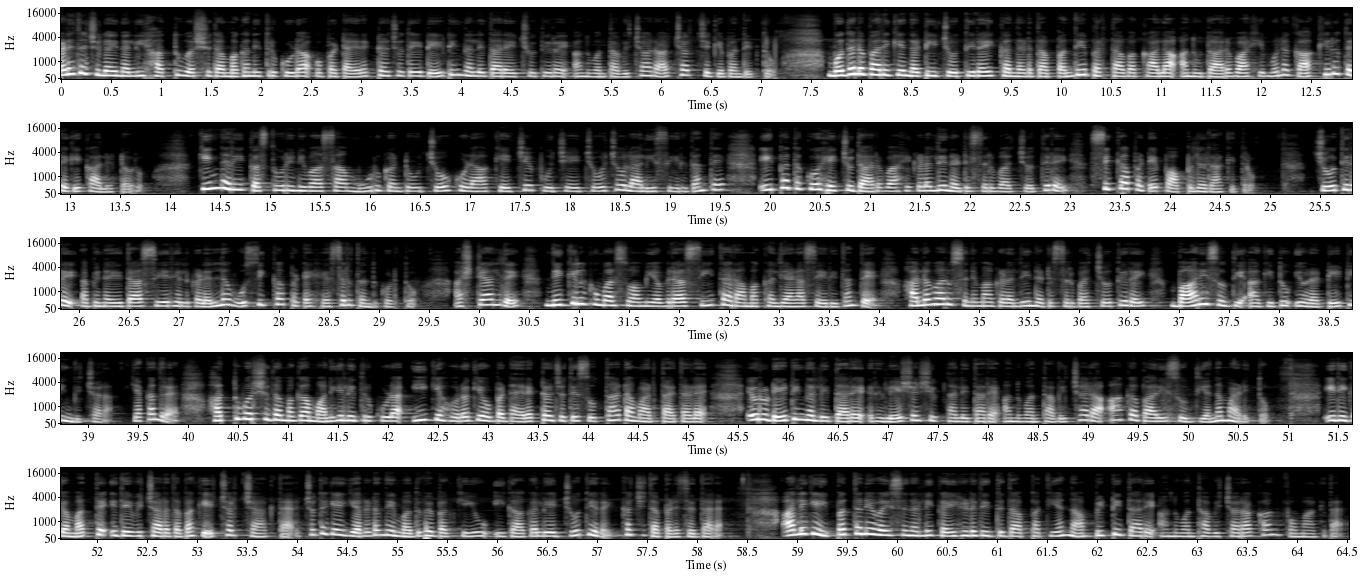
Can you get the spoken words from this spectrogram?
ಕಳೆದ ಜುಲೈನಲ್ಲಿ ಹತ್ತು ವರ್ಷದ ಮಗನಿದ್ರು ಕೂಡ ಒಬ್ಬ ಡೈರೆಕ್ಟರ್ ಜೊತೆ ಡೇಟಿಂಗ್ನಲ್ಲಿದ್ದಾರೆ ಜ್ಯೋತಿರೈ ಅನ್ನುವಂಥ ವಿಚಾರ ಚರ್ಚೆಗೆ ಬಂದಿತ್ತು. ಮೊದಲ ಬಾರಿಗೆ ನಟಿ ಜ್ಯೋತಿರೈ ಕನ್ನಡದ ಬಂದೇ ಬರ್ತಾವ ಕಾಲ ಅನ್ನು ಧಾರಾವಾಹಿ ಮೂಲಕ ಕಿರುತೆರೆಗೆ ಕಾಲಿಟ್ಟವರು. ಕಿನ್ನರಿ, ಕಸ್ತೂರಿ ನಿವಾಸ ಮೂರು ಗಂಟು ಚೋಕುಳ ಕೆಜ್ಜೆ ಪೂಜೆ ಚೋಚೋಲಾಲಿ ಸೇರಿದಂತೆ ಇಪ್ಪತ್ತಕ್ಕೂ ಹೆಚ್ಚು ಧಾರಾವಾಹಿಗಳಲ್ಲಿ ನಟಿಸಿರುವ ಜ್ಯೋತಿರೈ ಸಿಕ್ಕಾಪಟ್ಟೆ ಪಾಪ್ಯುಲರ್ ಆಗಿದ್ರು. ಜ್ಯೋತಿರೈ ಅಭಿನಯದ ಸೀರಿಯಲ್ಗಳೆಲ್ಲವೂ ಸಿಕ್ಕಾಪಟ್ಟೆ ಹೆಸರು ತಂದುಕೊಡ್ತು. ಅಷ್ಟೇ ಅಲ್ಲದೆ, ನಿಖಿಲ್ ಕುಮಾರ್ ಅವರ ಸೀತಾರಾಮ ಕಲ್ಯಾಣ ಸೇರಿದಂತೆ ಹಲವಾರು ಸಿನಿಮಾಗಳಲ್ಲಿ ನಟಿಸಿರುವ ಜ್ಯೋತಿರೈ ಭಾರೀ ಸುದ್ದಿ ಆಗಿದ್ದು, ಇವರ ಡೇಟಿಂಗ್ ವಿಚಾರ. ಯಾಕಂದ್ರೆ ಹತ್ತು ವರ್ಷದ ಮಗ ಮನೆಯಲ್ಲಿದ್ದರೂ ಕೂಡ ಈಕೆ ಹೊರಗೆ ಒಬ್ಬ ಡೈರೆಕ್ಟರ್ ಜೊತೆ ಸುತ್ತಾಟ ಮಾಡ್ತಾ ಇದ್ದಾಳೆ. ಇವರು ಡೇಟಿಂಗ್ನಲ್ಲಿದ್ದಾರೆ ರಿಲೇಷನ್ಶಿಪ್ನಲ್ಲಿದ್ದಾರೆ ಅನ್ನುವಂಥ ವಿಚಾರ ಆಗ ಬಾರಿ ಸುದ್ದಿಯನ್ನು ಮಾಡಿತ್ತು. ಇದೀಗ ಮತ್ತೆ ಇದೇ ವಿಚಾರದ ಬಗ್ಗೆ ಚರ್ಚೆ ಆಗಿದೆ ಜೊತೆಗೆ ಎರಡನೇ ಮದುವೆ ಬಗ್ಗೆಯೂ ಈಗಾಗಲೇ ಜ್ಯೋತಿರೈ ಖಚಿತಪಡಿಸಿದ್ದಾರೆ. ಅಲ್ಲಿಗೆ ಇಪ್ಪತ್ತನೇ ವಯಸ್ಸಿನಲ್ಲಿ ಕೈ ಹಿಡಿದಿದ್ದ ಪತಿಯನ್ನ ಬಿಟ್ಟಿದ್ದಾರೆ ಅನ್ನುವಂಥ ವಿಚಾರ ಕನ್ಫರ್ಮ್ ಆಗಿದೆ.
